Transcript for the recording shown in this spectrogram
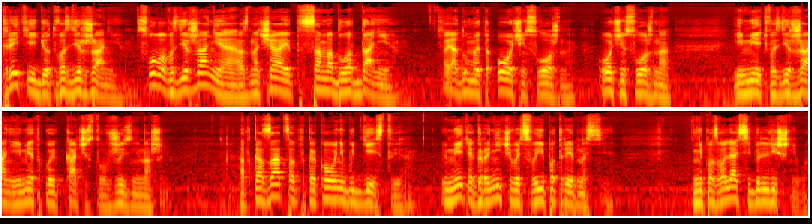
Третье идет воздержание. Слово воздержание означает самообладание. А я думаю, это очень сложно. Очень сложно иметь воздержание, иметь такое качество в жизни нашей. Отказаться от какого-нибудь действия. Уметь ограничивать свои потребности. Не позволять себе лишнего.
